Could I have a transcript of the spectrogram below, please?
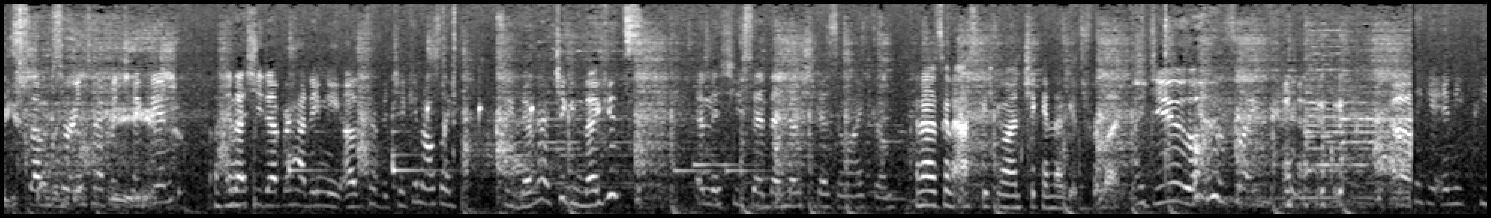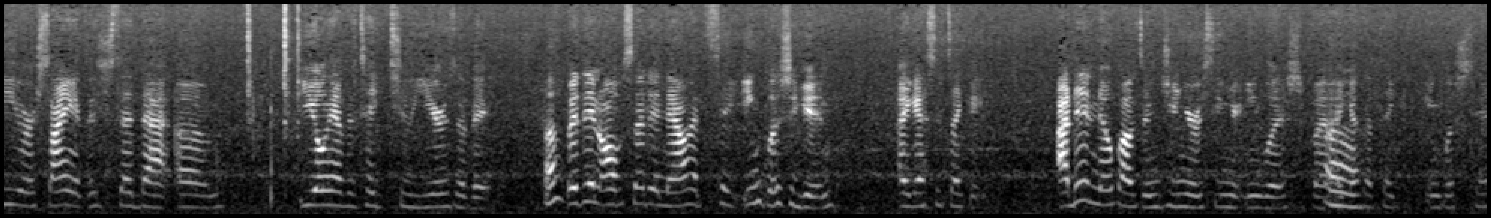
eats some certain type of chicken, uh -huh. and that she never had any other type of chicken. I was like, you never had chicken nuggets. And then she said that no, she doesn't like them. And I was gonna ask if you want chicken nuggets for lunch. I do. I was like, uh, take an NEP or science, and she said that um, you only have to take two years of it. Oh. But then all of a sudden now I have to take English again. I guess it's like a, I didn't know if I was in junior or senior English, but I Oh. guess I take English 10.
